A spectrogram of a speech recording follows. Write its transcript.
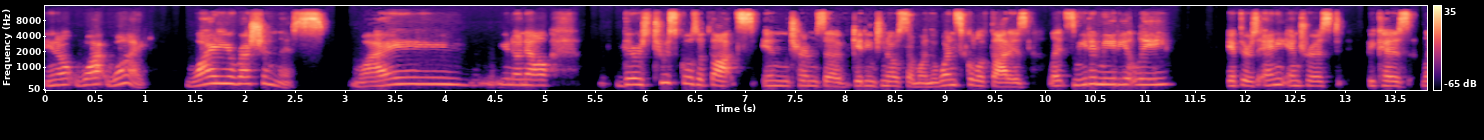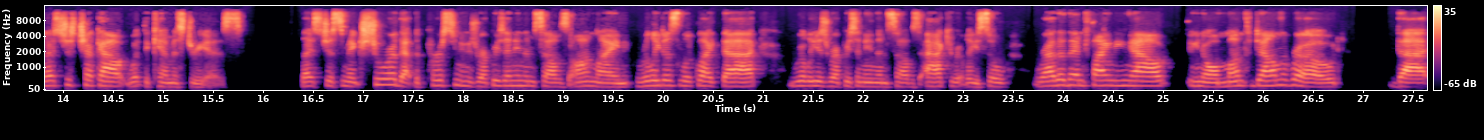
You know why why? Why are you rushing this? Why you know now there's two schools of thoughts in terms of getting to know someone. The one school of thought is let's meet immediately if there's any interest because let's just check out what the chemistry is. Let's just make sure that the person who's representing themselves online really does look like that really is representing themselves accurately. So rather than finding out you know a month down the road that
